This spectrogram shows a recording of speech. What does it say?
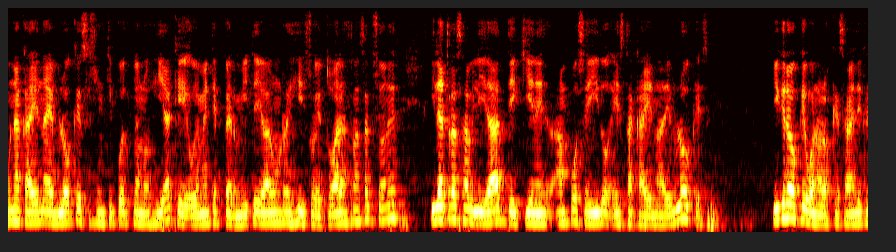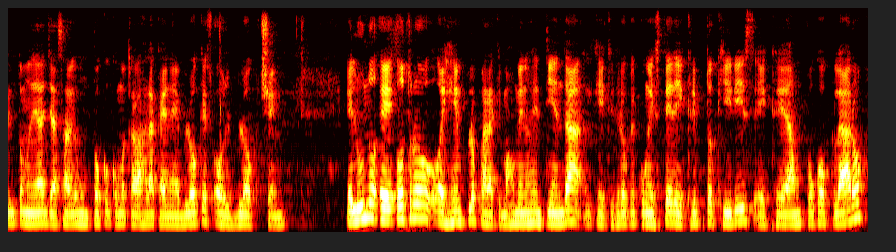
una cadena de bloques es un tipo de tecnología que obviamente permite llevar un registro de todas las transacciones y la trazabilidad de quienes han poseído esta cadena de bloques. Y creo que bueno, los que saben de criptomonedas ya saben un poco cómo trabaja la cadena de bloques o el blockchain. El uno, eh, otro ejemplo para que más o menos entienda, que, creo que con este de CryptoKitties eh, queda un poco claro,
